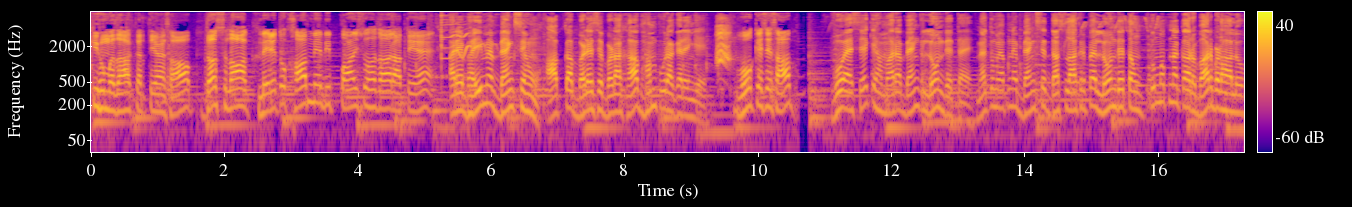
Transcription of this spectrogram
क्यों मज़ाक करते हैं साहब? दस लाख। मेरे तो ख्वाब में भी पाँच सौ हज़ार आते हैं। अरे भाई मैं बैंक से हूँ। आपका बड़े से बड़ा ख्वाब हम पूरा करेंगे। वो कैसे साहब? वो ऐसे कि हमारा बैंक लोन देता है। मैं तुम्हें अपने बैंक से दस लाख रुपए लोन देता हूँ। तुम अपना कारोबार बढ़ा लो।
